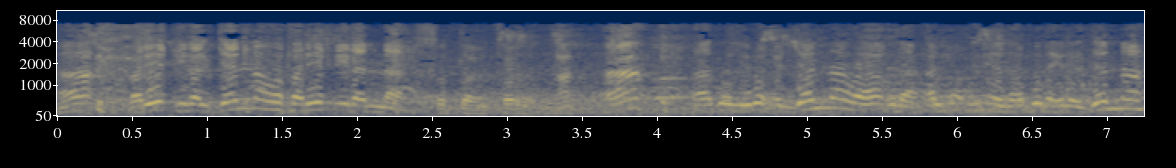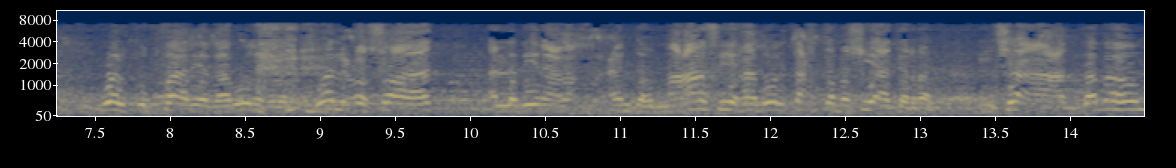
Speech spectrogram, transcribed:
ها؟ فريق إلى الجنة وفريق إلى النار ها؟ هذول يروحوا الجنة وهؤلاء المؤمنين يذهبون إلى الجنة والكفار يذهبون إلى والعصاة الذين عندهم معاصي هذول تحت مشيئة الرب. إن شاء عذبهم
